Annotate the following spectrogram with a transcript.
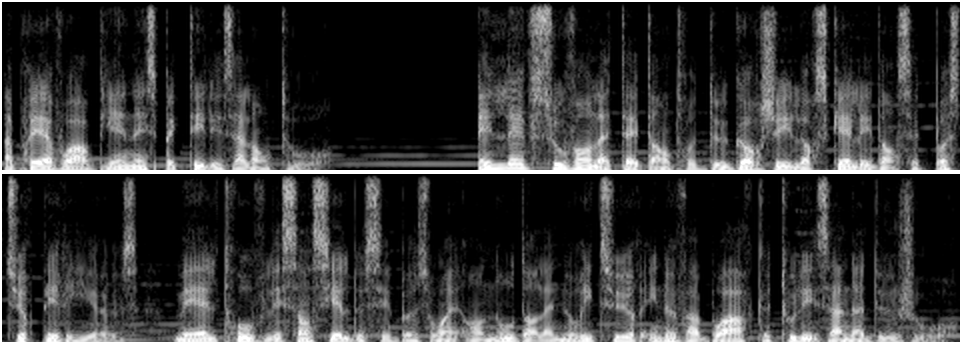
après avoir bien inspecté les alentours. Elle lève souvent la tête entre deux gorgées lorsqu'elle est dans cette posture périlleuse, mais elle trouve l'essentiel de ses besoins en eau dans la nourriture et ne va boire que tous les ânes à deux jours.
